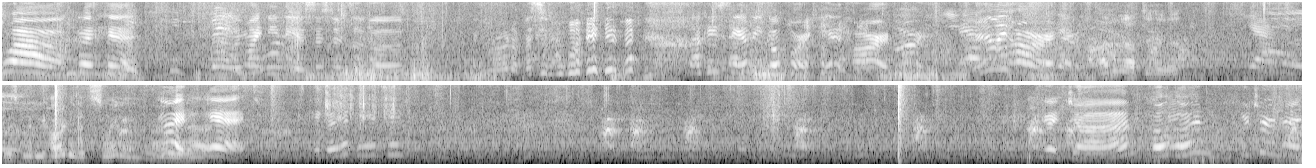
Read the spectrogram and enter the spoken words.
Whoa, good hit. We might need the assistance of a, a grown-up at some point. okay, Sammy, go for it. Hit it hard. Really hard. I'm gonna have to hit it. Yeah. But it's gonna be hard with it swinging. I don't Good hit. Okay, go ahead, Nancy. Good job. Cole, go ahead. Your turn, hon.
